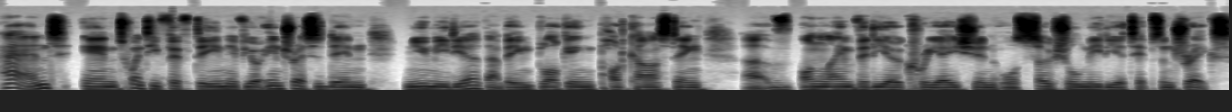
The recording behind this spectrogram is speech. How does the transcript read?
And in 2015, if you're interested in new media, that being blogging, podcasting, uh, online video creation, or social media tips and tricks,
